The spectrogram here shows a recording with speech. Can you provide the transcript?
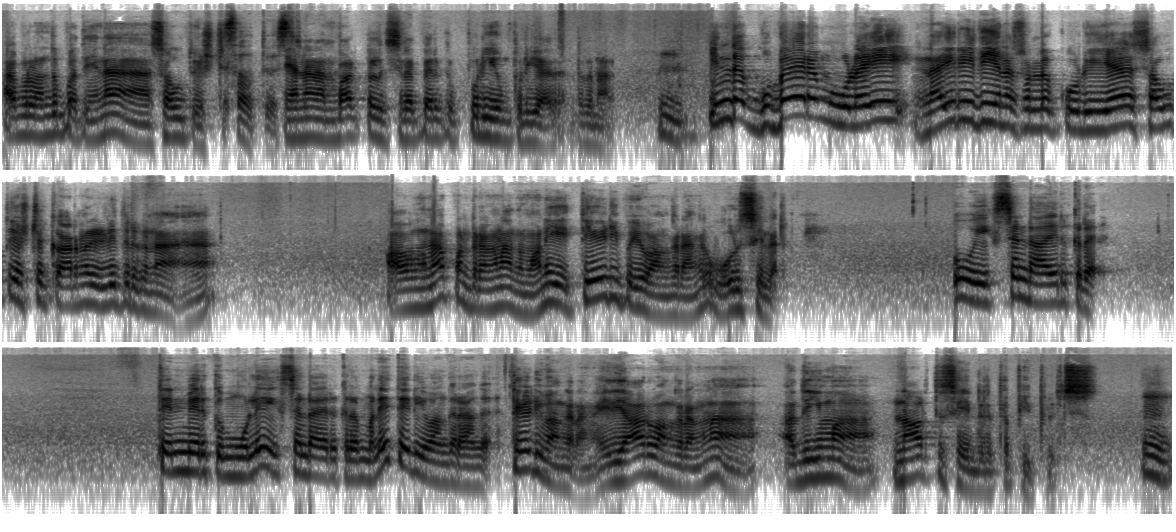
அப்புறம் வந்து பார்த்தீங்கன்னா சவுத் வெஸ்ட் South west. ஏன்னா நம்ம ஆட்களுக்கு சில பேருக்கு புரியும் புரியாதுன்றதுனால. ம். இந்த குபேர மூலை நைரிதி என சொல்லக்கூடிய சவுத் வெஸ்ட் கார்னர் இழுத்துருக்குன்னா அவங்க என்ன பண்றாங்கன்னா அந்த மனையை தேடி போய் வாங்குறாங்க ஒரு சிலர். ஓ எக்ஸ்டெண்ட் ஆயிருக்கிற. தென்மேற்கு மூலை எக்ஸ்டெண்ட் ஆயிருக்கிற மனை தேடி வாங்குறாங்க. தேடி வாங்குறாங்க. இது யார் வாங்குறாங்கன்னா அதிகமாக நார்த் சைடு இருக்க பீப்புள்ஸ் ம்.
